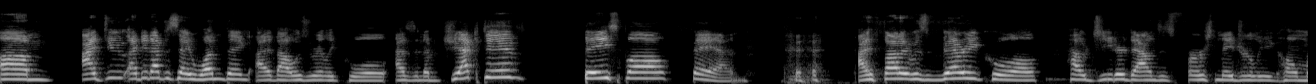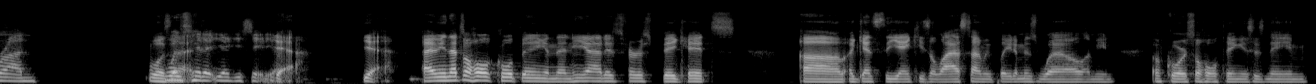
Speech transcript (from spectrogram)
Um, I do I did have to say one thing I thought was really cool as an objective baseball fan. I thought it was very cool how Jeter Downs' first major league home run was was that? hit at Yankee Stadium. Yeah. Yeah. I mean, that's a whole cool thing. And then he had his first big hits um, against the Yankees the last time we played him as well. I mean, of course, the whole thing is his name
